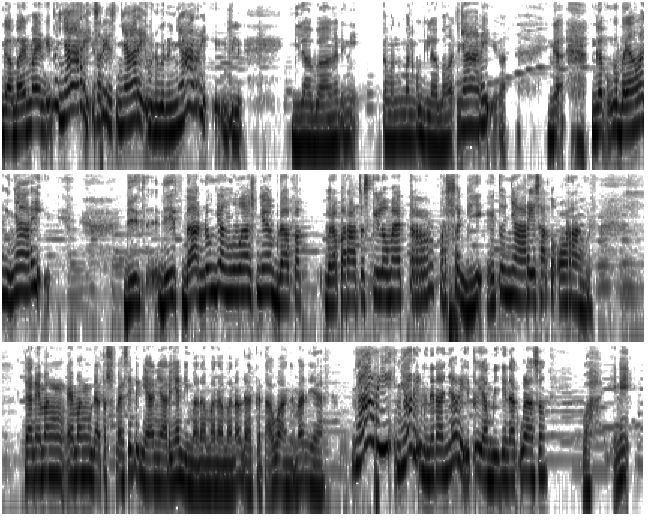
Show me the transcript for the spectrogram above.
nggak main-main. Itu nyari serius nyari bener-bener nyari. Gila. Gila banget ini. Teman-temanku gila banget nyari. Nggak nggak ngebayang lagi nyari. Di di Bandung yang luasnya berapa berapa ratus kilometer persegi itu nyari satu orang. Dan emang emang udah terspesifik ya nyarinya di mana mana mana udah ketahuan. Cuman ya nyari nyari beneran nyari. Itu yang bikin aku langsung wah ini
